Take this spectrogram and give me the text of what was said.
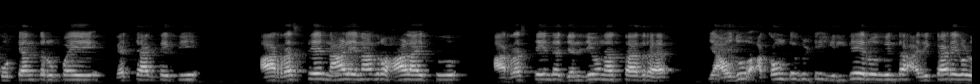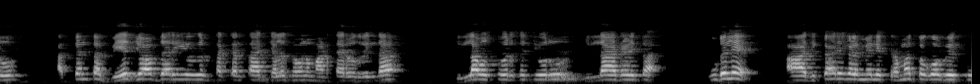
ಕೋಟ್ಯಾಂತರ ರೂಪಾಯಿ ವೆಚ್ಚ ಆಗ್ತೈತಿ. ಆ ರಸ್ತೆ ನಾಳೆ ಏನಾದ್ರೂ ಹಾಳಾಯ್ತು, ಆ ರಸ್ತೆಯಿಂದ ಜನಜೀವನ ಆದ್ರ ಯಾವುದೂ ಅಕೌಂಟಬಿಲಿಟಿ ಇಲ್ಲದೆ ಇರೋದ್ರಿಂದ ಅಧಿಕಾರಿಗಳು ಅತ್ಯಂತ ಬೇಜವಾಬ್ದಾರಿಯಾಗಿರ್ತಕ್ಕಂತ ಕೆಲಸವನ್ನು ಮಾಡ್ತಾ ಇರೋದ್ರಿಂದ ಜಿಲ್ಲಾ ಉಸ್ತುವಾರಿ ಸಚಿವರು, ಜಿಲ್ಲಾಡಳಿತ ಕೂಡಲೇ ಆ ಅಧಿಕಾರಿಗಳ ಮೇಲೆ ಕ್ರಮ ತಗೋಬೇಕು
